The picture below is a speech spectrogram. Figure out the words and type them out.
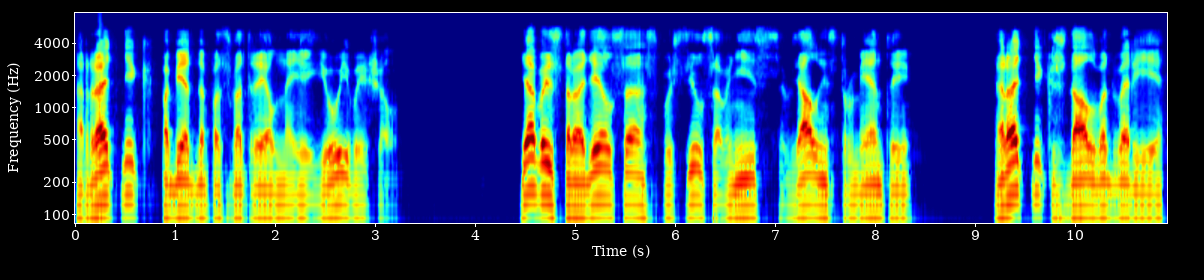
Ратник победно посмотрел на Илью и вышел. Я быстро оделся, спустился вниз, взял инструменты Ратник ждал во дворе,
